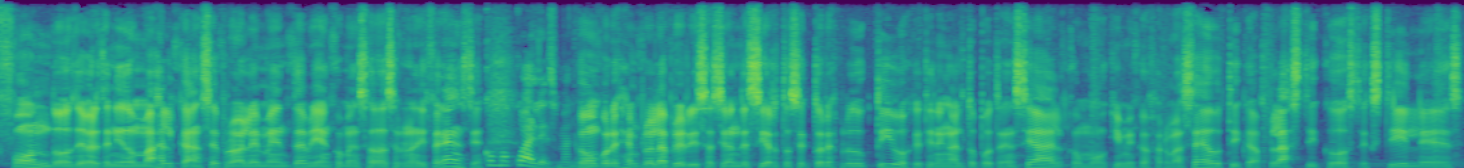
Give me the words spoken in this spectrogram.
fondos, de haber tenido más alcance, probablemente habrían comenzado a hacer una diferencia. ¿Como cuáles, Manuel? Como por ejemplo la priorización de ciertos sectores productivos que tienen alto potencial, como química farmacéutica, plásticos, textiles,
